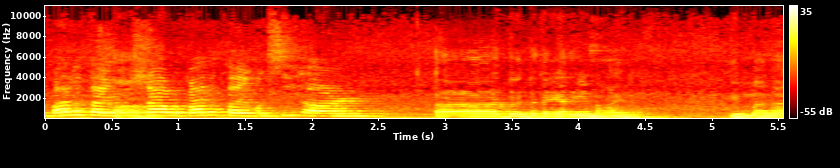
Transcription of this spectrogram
Paano tayo Ah. mag-shower? Paano tayo mag-CR? Ah, doon, dadali natin yung mga ano, yung mga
